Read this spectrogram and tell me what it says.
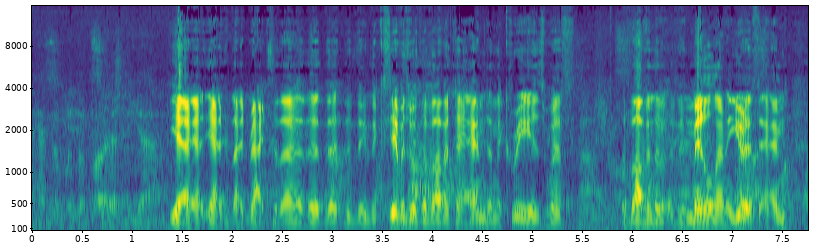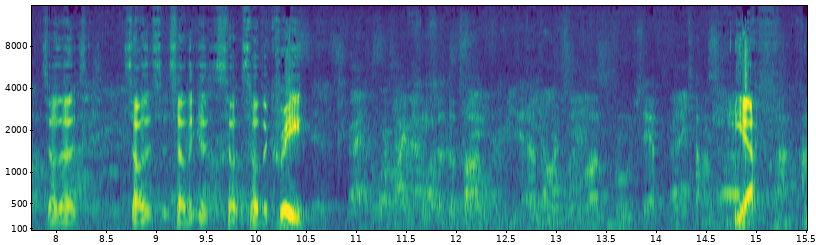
Have it with a vav at the end. yeah yeah yeah right, right. So the the the, the, the is with the vav at the end, and the kri is with the vav in the, the middle and a yud at the end. So the so so the so so the kri So the vav, in other words, moves after the top. Yeah,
